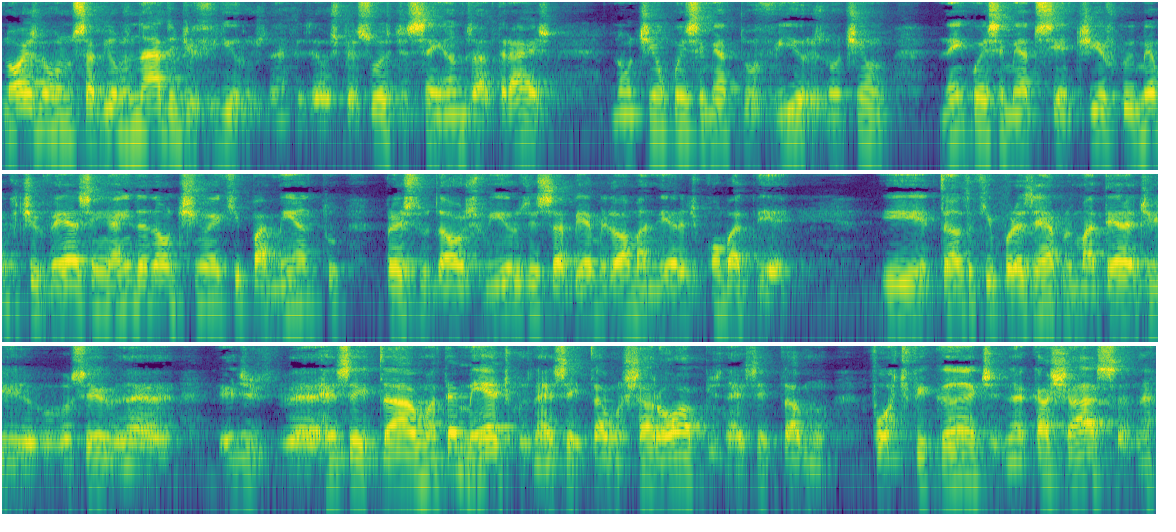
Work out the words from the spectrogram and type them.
nós não, não, sabíamos nada de vírus, né? Quer dizer, as pessoas de 100 anos atrás não tinham conhecimento do vírus, não tinham nem conhecimento científico e mesmo que tivessem, ainda não tinham equipamento para estudar os vírus e saber a melhor maneira de combater. E tanto que, por exemplo, em matéria de você, né, eles é, receitavam até médicos, né, receitavam xaropes, né, receitavam fortificantes, né, cachaça, né,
